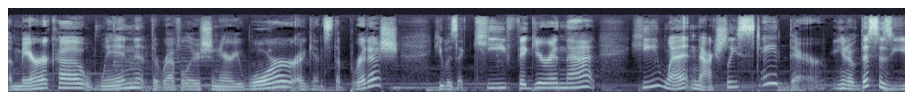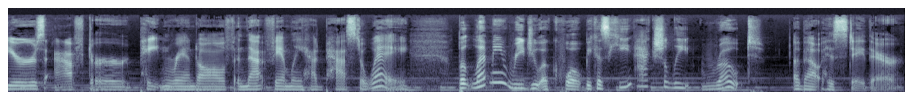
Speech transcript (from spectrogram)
America win the Revolutionary War against the British. He was a key figure in that. He went and actually stayed there. You know, this is years after Peyton Randolph and that family had passed away. But let me read you a quote because he actually wrote about his stay there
